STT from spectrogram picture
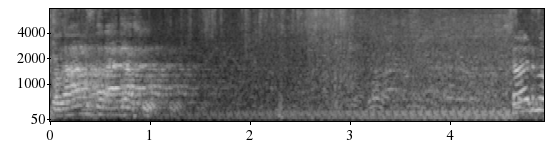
प्रधान सराजा साइड में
